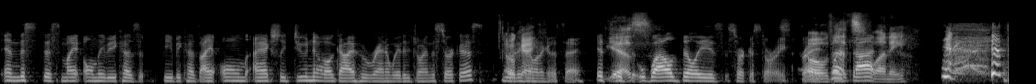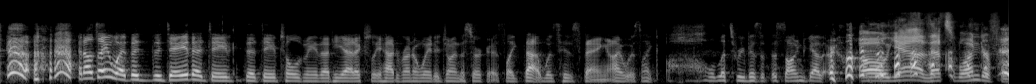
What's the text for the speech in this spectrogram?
and this this might only because be because I only I actually do know a guy who ran away to join the circus. You okay. know what I'm gonna say? It's, yes. it's Wild Billy's circus story. Right? Oh, that's like that, funny. and I'll tell you what, the, the day that Dave that Dave told me that he had actually had run away to join the circus, like that was his thing. I was like, oh, let's revisit the song together. oh yeah, that's wonderful.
